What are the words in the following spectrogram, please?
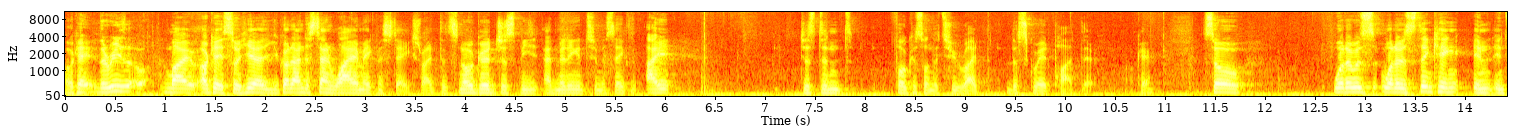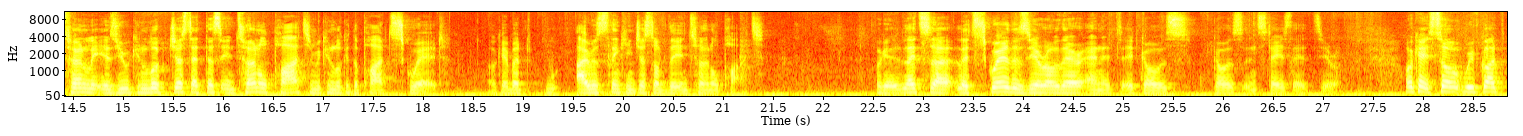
Okay, the reason my okay, so here you got to understand why I make mistakes, right? It's no good just me admitting it to mistakes. I just didn't focus on the two right, the squared part there. Okay, so what I was what I was thinking in, internally is you can look just at this internal part and we can look at the part squared. Okay, but I was thinking just of the internal part. Okay, let's uh, let's square the zero there and it, it goes goes and stays there at zero. Okay, so we've got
